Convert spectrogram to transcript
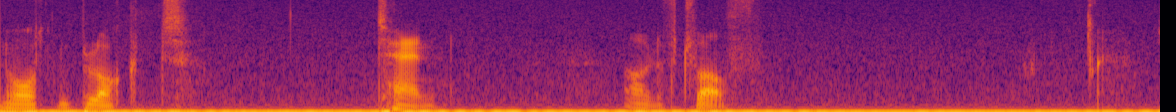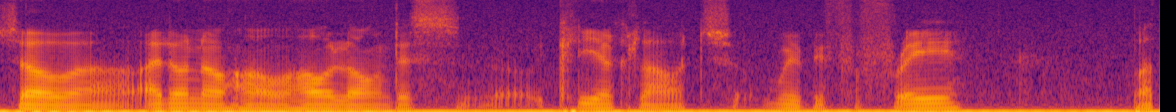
Norton blocked 10 out of 12 so uh, I don't know how, how long this uh, clear cloud will be for free but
